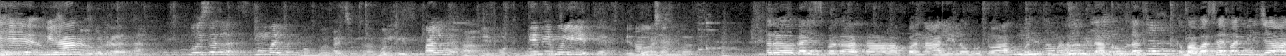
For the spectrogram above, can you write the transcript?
हे विहार अच्छा मुलगी पालघर. हा, ही मोठी मुलगी. तिन्ही मुली येते तर गाईज बघा आता आपण आलेलो होतो आतमध्ये. तुम्हाला तुम्ही दाखवलं बाबासाहेबांनी ज्या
